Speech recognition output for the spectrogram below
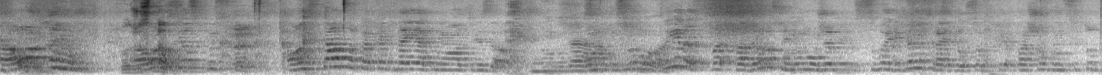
а он, Он же а стал. спустил. А он стал только, когда я от него отвязалась. Он ну, вырос, по- подрос, у него уже свой ребенок родился, он пошел в институт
